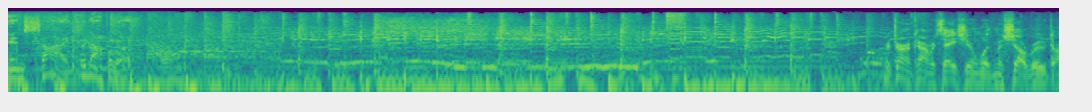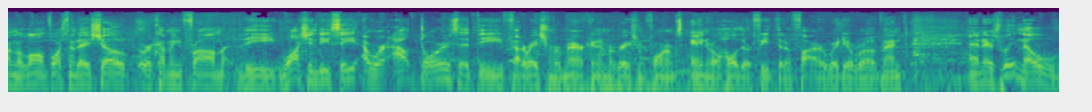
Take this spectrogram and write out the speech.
inside Podopolo. Return conversation with Michelle Root on the Law Enforcement Today show. We're coming from the Washington, D.C. We're outdoors at the Federation of American Immigration Forum's annual Hold Their Feet to the Fire Radio Row event. And there's really no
